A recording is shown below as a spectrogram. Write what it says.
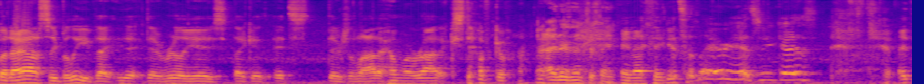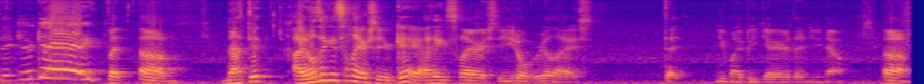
but I honestly believe that, that there really is like it, it's there's a lot of homoerotic stuff going on, That is interesting. and I think it's hilarious because I think you're gay, but um, not that I don't think it's hilarious that you're gay. I think it's hilarious that you don't realize that you might be gayer than you know. Um,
